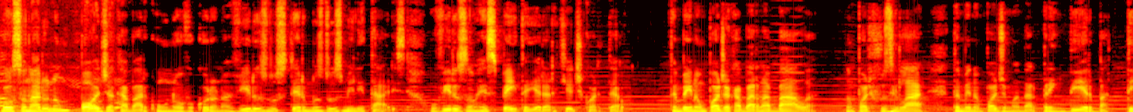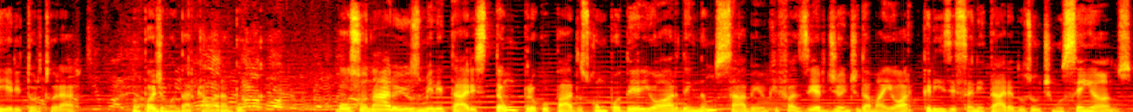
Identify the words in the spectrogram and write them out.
Bolsonaro não pode acabar com o novo coronavírus nos termos dos militares. O vírus não respeita a hierarquia de quartel. Também não pode acabar na bala. Não pode fuzilar. Também não pode mandar prender, bater e torturar. Não pode mandar calar a boca. Bolsonaro e os militares, tão preocupados com poder e ordem, não sabem o que fazer diante da maior crise sanitária dos últimos 100 anos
